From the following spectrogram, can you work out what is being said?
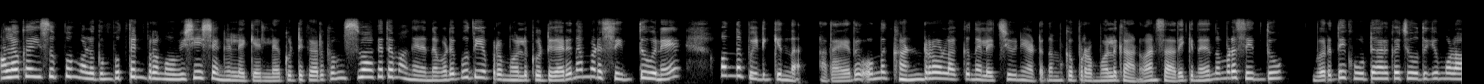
ഹലോ കൈസ് ഉപ്പും മുളകും പുത്തൻ പ്രമോ വിശേഷങ്ങളിലേക്ക് എല്ലാ കുട്ടിക്കാർക്കും സ്വാഗതം. അങ്ങനെ നമ്മുടെ പുതിയ പ്രമോയിൽ കൂട്ടുകാരെ നമ്മുടെ സിദ്ധുവിനെ ഒന്ന് പിടിക്കുന്ന അതായത് ഒന്ന് കൺട്രോൾ ആക്കുന്ന ലച്ചുവിനെയാട്ടോ നമുക്ക് പ്രമോയിൽ കാണുവാൻ സാധിക്കുന്നത്. നമ്മുടെ സിദ്ധു വെറുതെ കൂട്ടുകാരൊക്കെ ചോദിക്കുമ്പോൾ ആ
